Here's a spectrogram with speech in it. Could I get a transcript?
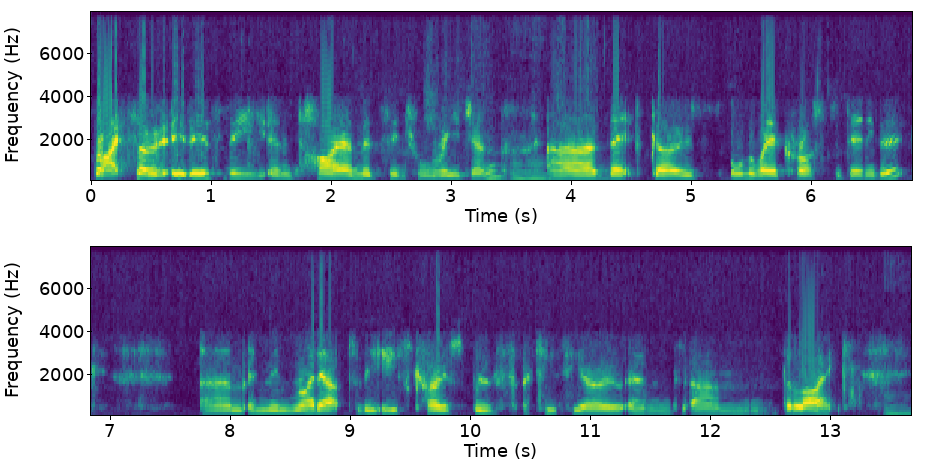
Right, so it is the entire mid central region mm-hmm. uh, that goes all the way across to Dannevirke um, and then right out to the east coast with Akitio and um, the like. Mm-hmm.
